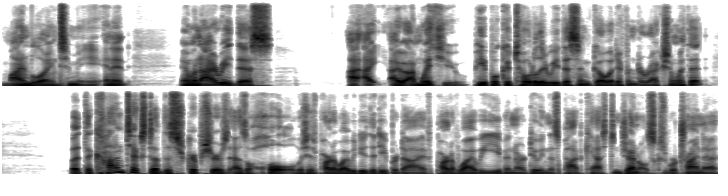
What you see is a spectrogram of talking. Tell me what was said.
mind blowing to me. And it, and when I read this, I, I, I'm with you. People could totally read this and go a different direction with it. But the context of the scriptures as a whole, which is part of why we do the deeper dive, part of why we even are doing this podcast in general, is because we're trying to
